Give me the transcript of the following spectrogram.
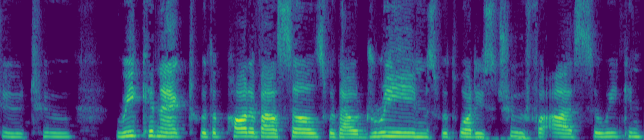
to to reconnect with a part of ourselves, with our dreams, with what is true for us, so we can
